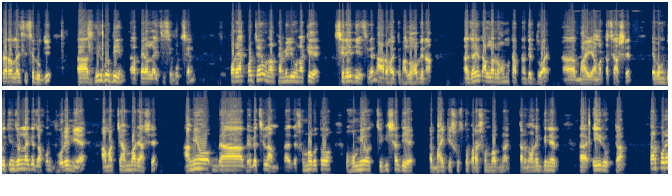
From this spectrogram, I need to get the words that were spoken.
প্যারালাইসিসের রোগী। দীর্ঘদিন প্যারালাইসিসে ভুগছেন। পরে এক পর্যায়ে ওনার ফ্যামিলি ওনাকে ছেড়েই দিয়েছিলেন, আর হয়তো ভালো হবে না। যাই হোক, আল্লাহর রহমতে আপনাদের দোয়ায় ভাই আমার কাছে আসে। এবং দুই, তিনজন লাগে যখন ধরে নিয়ে আমার চেম্বারে আসে, আমিও ভেবেছিলাম যে সম্ভবত হোমিও চিকিৎসা দিয়ে ভাইকে সুস্থ করা সম্ভব নয়, কারণ অনেক দিনের এই রোগটা। তারপরে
